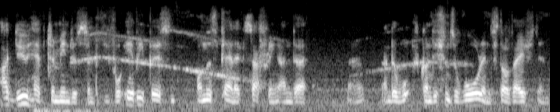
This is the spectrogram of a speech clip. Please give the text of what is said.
I do have tremendous sympathy for every person on this planet suffering under uh, under conditions of war and starvation and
